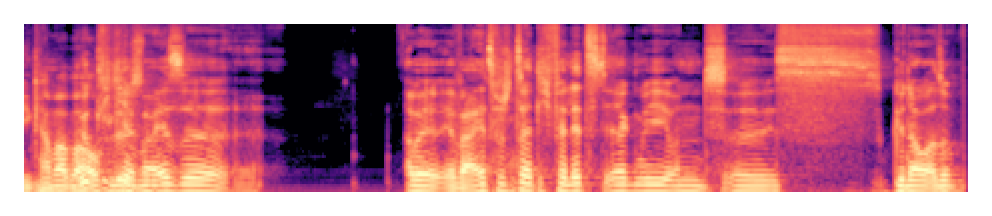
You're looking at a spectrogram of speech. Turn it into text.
Den kann man aber auflösen. Möglicherweise, aber er war ja zwischenzeitlich verletzt irgendwie und äh, ist, genau, also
